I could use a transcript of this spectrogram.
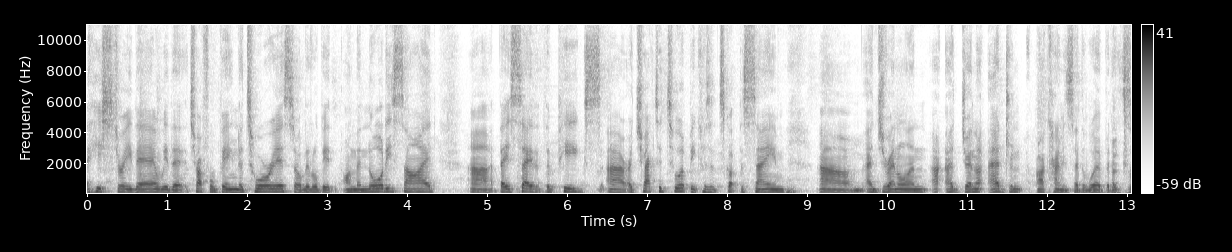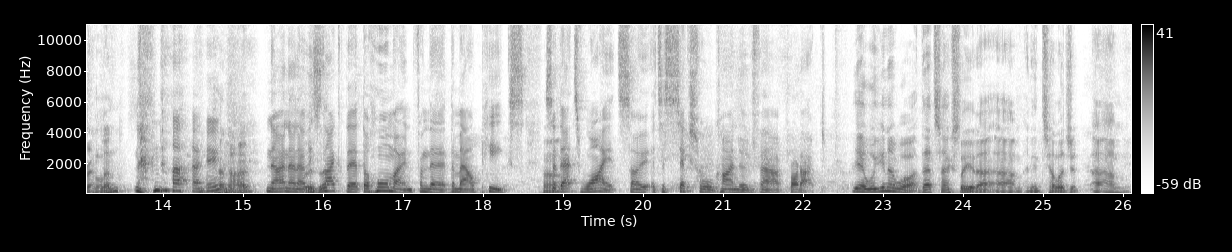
a history there with a truffle being notorious or a little bit on the naughty side. Uh, they say that the pigs are attracted to it because it's got the same um, adrenaline. Uh, adren- adren- I can't even say the word, but adrenaline. no, no, no, no, no. It's like the, the hormone from the, the male pigs. Oh. So that's why it's so. It's a sexual kind of uh, product. Yeah, well, you know what? That's actually a, um, an intelligent um,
